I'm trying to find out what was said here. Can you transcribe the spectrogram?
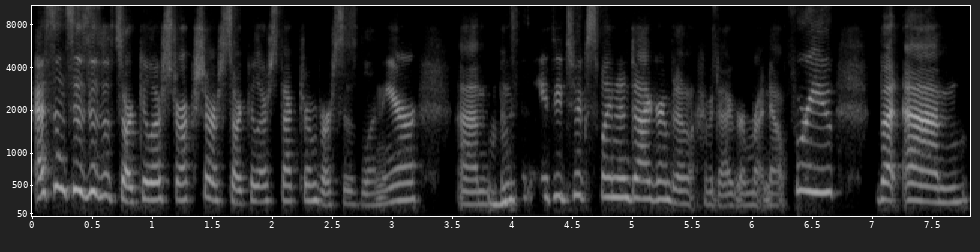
Essences is a circular structure, a circular spectrum versus linear. Um, mm-hmm. This is easy to explain in a diagram, but I don't have a diagram right now for you. But um,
